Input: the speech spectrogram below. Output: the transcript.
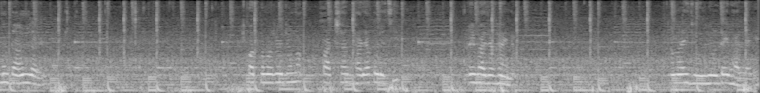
আমার দারুণ লাগে। কত মাসের জন্য পাঁচ ভাজা করেছি। আমি ভাজা খাই না। আমার এই ঝোল ঝোলটাই ভালো লাগে।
